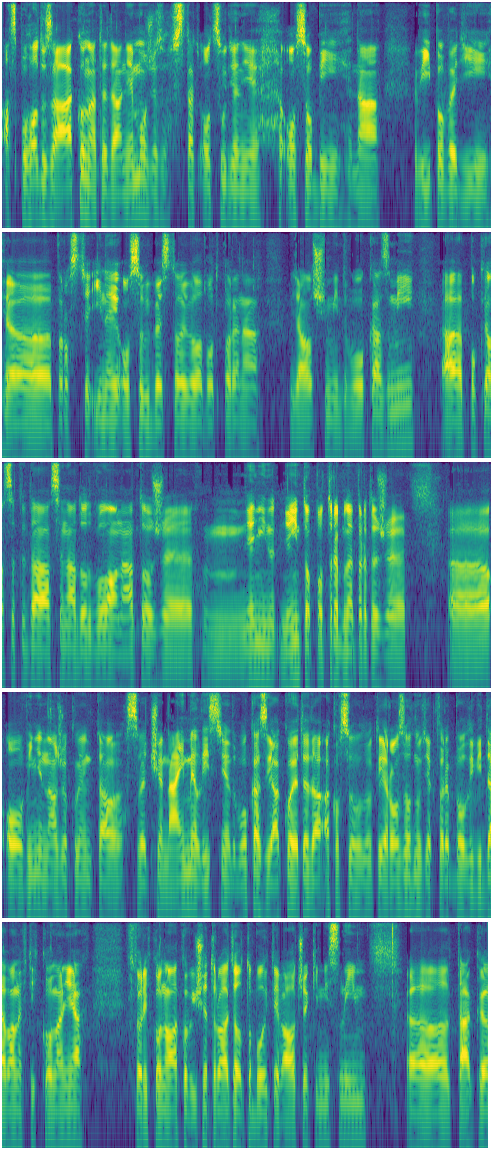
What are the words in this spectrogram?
a z pohľadu zákona teda nemôže stať odsúdenie osoby na výpovedí proste inej osoby bez toho, bola podporená ďalšími dôkazmi. A pokiaľ sa teda Senát odvolal na to, že mm, není, to potrebné, pretože e, o vine nášho klienta svedčia najmä listne dôkazy, ako, je teda, ako sú tie rozhodnutia, ktoré boli vydávané v tých konaniach, v ktorých konal ako vyšetrovateľ, to boli tie valčeky, myslím, e, tak e,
